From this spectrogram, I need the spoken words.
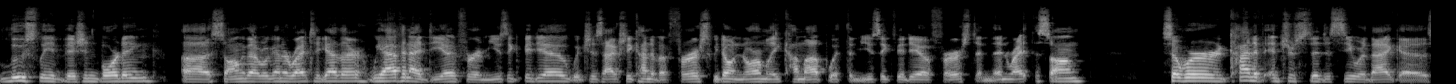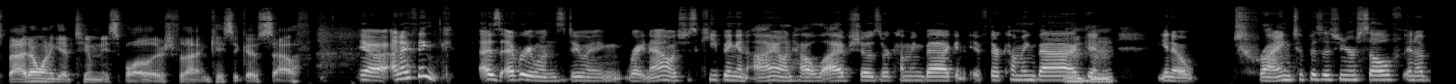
loosely vision boarding a song that we're going to write together. We have an idea for a music video, which is actually kind of a first. We don't normally come up with the music video first and then write the song. So we're kind of interested to see where that goes, but I don't want to give too many spoilers for that in case it goes south. Yeah, and I think as everyone's doing right now, it's just keeping an eye on how live shows are coming back and if they're coming back, Mhm. and you know, trying to position yourself in a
